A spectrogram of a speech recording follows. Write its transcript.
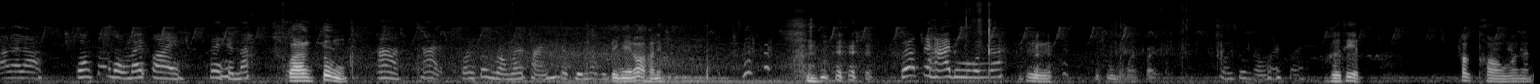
อะไรล่ะกวางตุ้งดอกไม้ไฟเคยเห็นไหมกวางตุ้ง อ่าใช่กวางตุ้งดอกไม้ไฟมันจะขึ้นมาเป็นไงเนาะเขานี่เพื่อไปหาดูมันนะเออทุกตุ้งดอกไม้ไปกวางตุ้งดอกไม้ไฟมะเขือเทศ ฟักทองว่างั้น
